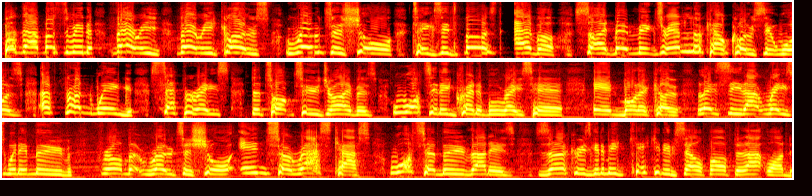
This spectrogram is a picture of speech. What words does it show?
But that must have been very, very close. To Shore takes its first ever Sidemen victory. And look how close it was. A front wing separates the top two drivers. What an incredible race here in Monaco. Let's see that race winning move from Wroetoshaw into Rascasse. What a move that is. Zerkaa is going to be kicking himself after that one.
